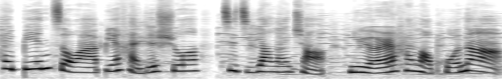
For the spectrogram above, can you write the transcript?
还边走啊边喊着说自己要来找女儿和老婆呢。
